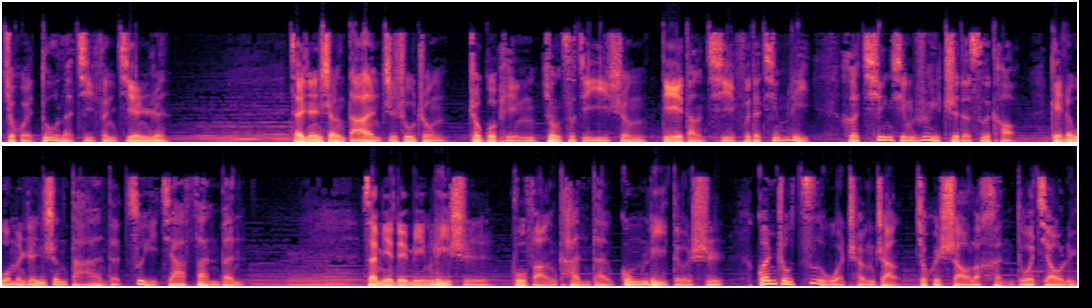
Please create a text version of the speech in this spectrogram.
就会多了几分坚韧。在人生答案之书中，周国平用自己一生跌宕起伏的经历和清醒睿智的思考，给了我们人生答案的最佳范本。在面对名利时，不妨看淡功利得失，关注自我成长，就会少了很多焦虑。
